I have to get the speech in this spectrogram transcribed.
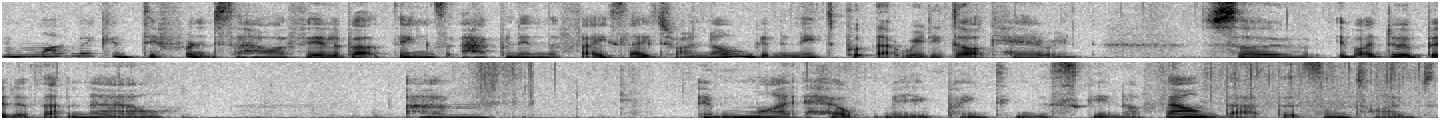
It might make a difference to how I feel about things that happen in the face later. I know I'm going to need to put that really dark hair in. So if I do a bit of that now, um, it might help me painting the skin. I found that that sometimes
